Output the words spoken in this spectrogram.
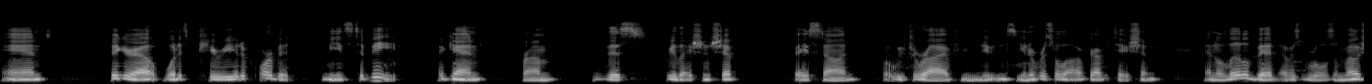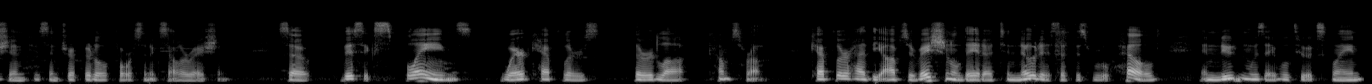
and figure out what its period of orbit needs to be. Again, from this relationship based on what we've derived from Newton's universal law of gravitation and a little bit of his rules of motion, his centripetal force and acceleration. So this explains where Kepler's third law comes from. Kepler had the observational data to notice that this rule held, and Newton was able to explain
